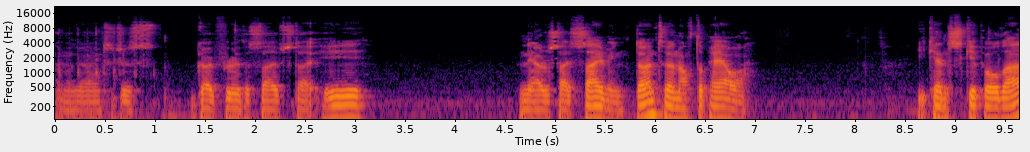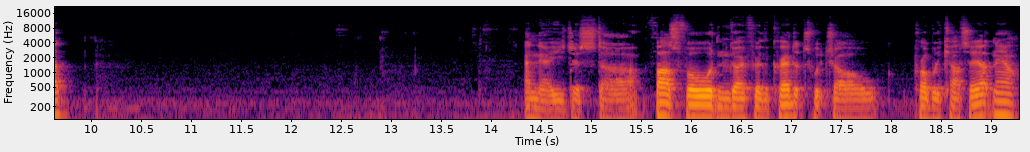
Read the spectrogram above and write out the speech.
And we're going to just go through the save state here. Now to say saving, don't turn off the power. You can skip all that and now you just uh, fast forward and go through the credits which I'll probably cut out now.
